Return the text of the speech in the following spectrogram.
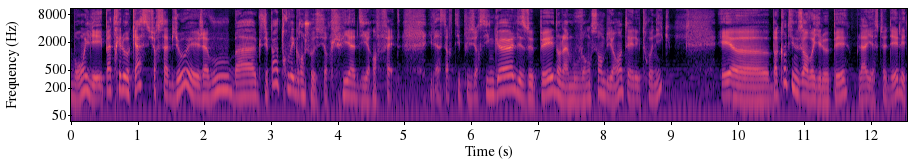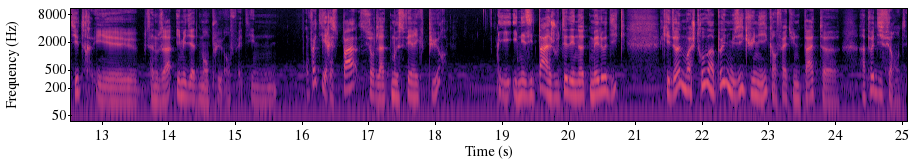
bon, il est pas très loquace sur sa bio et j'avoue bah, que j'ai pas trouvé grand-chose sur lui à dire en fait. Il a sorti plusieurs singles, des EP dans la mouvance ambiante et électronique. Et euh, bah, quand il nous a envoyé l'EP, là, Yesterday, les titres, ça nous a immédiatement plu en fait. Il, en fait, il reste pas sur de l'atmosphérique pure. Il, n'hésite pas à ajouter des notes mélodiques qui donnent, moi je trouve, un peu une musique unique, en fait, une patte euh, un peu différente.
